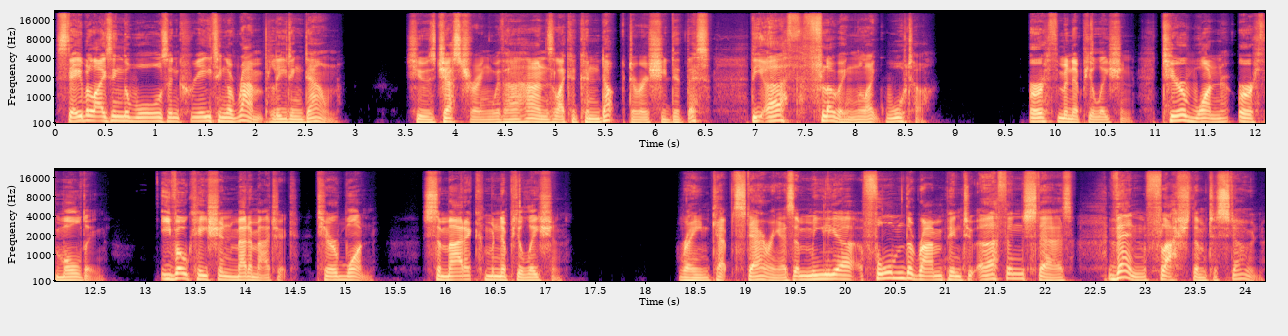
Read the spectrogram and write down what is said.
stabilizing the walls, and creating a ramp leading down. She was gesturing with her hands like a conductor as she did this, the earth flowing like water. Earth Manipulation, Tier 1 Earth Molding. Evocation Metamagic, Tier 1 Somatic Manipulation. Rain kept staring as Amelia formed the ramp into earthen stairs, then flashed them to stone.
